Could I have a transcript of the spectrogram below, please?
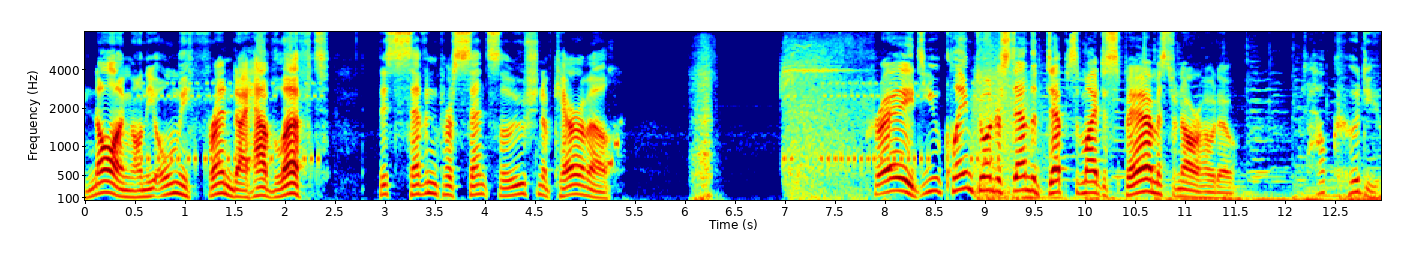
gnawing on the only friend I have left, this 7% solution of caramel. Pray, do you claim to understand the depths of my despair, Mr. Naruhodo? How could you?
